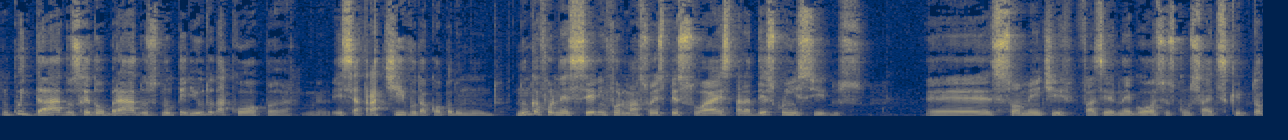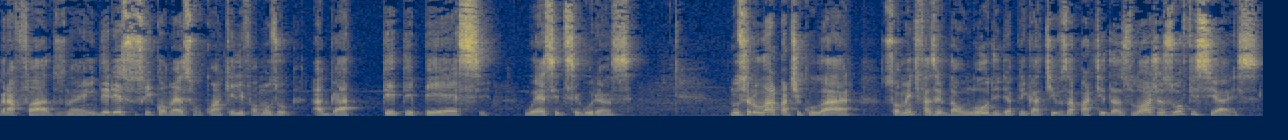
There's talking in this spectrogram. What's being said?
com cuidados redobrados no período da Copa, esse atrativo da Copa do Mundo. Nunca fornecer informações pessoais para desconhecidos é, somente fazer negócios com sites criptografados, né? endereços que começam com aquele famoso HTTPS, o S de segurança. No celular particular, somente fazer download de aplicativos a partir das lojas oficiais.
